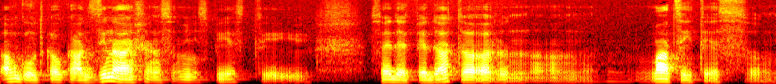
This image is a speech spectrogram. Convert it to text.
apgūt kaut kādas zināšanas, un viņi spiesti sēdēt pie datora un, un mācīties un,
